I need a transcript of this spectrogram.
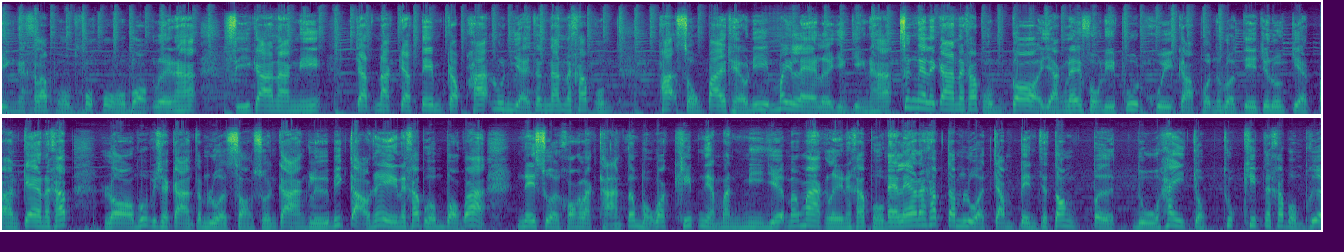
ริง ๆ นะครับ ผมโอ้โหบอกเลยนะฮะสีกานางนี้จัดหนักจัดเต็มกับพระรุ่นใหญ่ทั้งนั้นนะครับผม พระสงฆ์ปลายแถวนี่ไม่แลเลยจริงๆนะฮะซึ่งในรายการนะครับผมก็ยังได้ฟงดีพูดคุยกับพลตำรวจตรีจรูนเกียรติปานแก้วนะครับรองผู้บัญชาการตำรวจสอบสวนกลาง หรือบิ๊กเต่านั่นเองนะครับผมบอกว่าในส่วนของหลักฐานต้องบอกว่าคลิปเนี่ยมันมีเยอะมากๆเลยนะครับผมแต่แล้วนะครับตำรวจจำเป็นจะต้องเปิดดูให้จบทุกคลิปนะครับผมเพื่อ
